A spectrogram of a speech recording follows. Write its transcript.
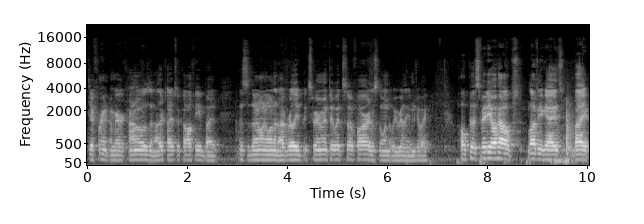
different Americanos and other types of coffee, but this is the only one that I've really experimented with so far, and it's the one that we really enjoy. Hope this video helps. Love you guys. Bye.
